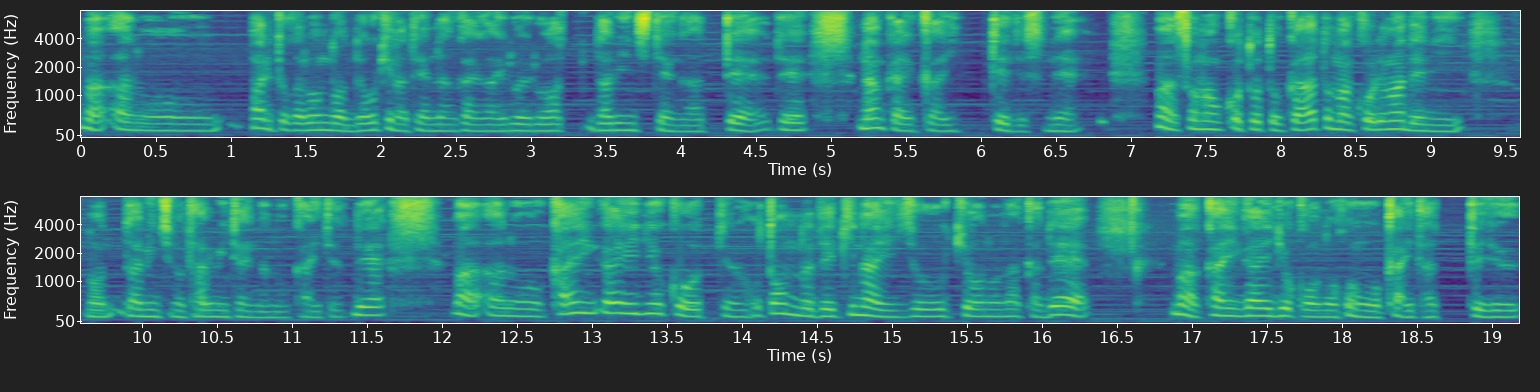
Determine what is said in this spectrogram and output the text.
まあ、あのパリとかロンドンで大きな展覧会がいろいろダ・ヴィンチ展があってで何回か行ってですね、まあ、そのこととかあとまあこれまでにのダ・ヴィンチの旅みたいなのを書いてで、まあ、あの海外旅行っていうのはほとんどできない状況の中で、まあ、海外旅行の本を書いたっていう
